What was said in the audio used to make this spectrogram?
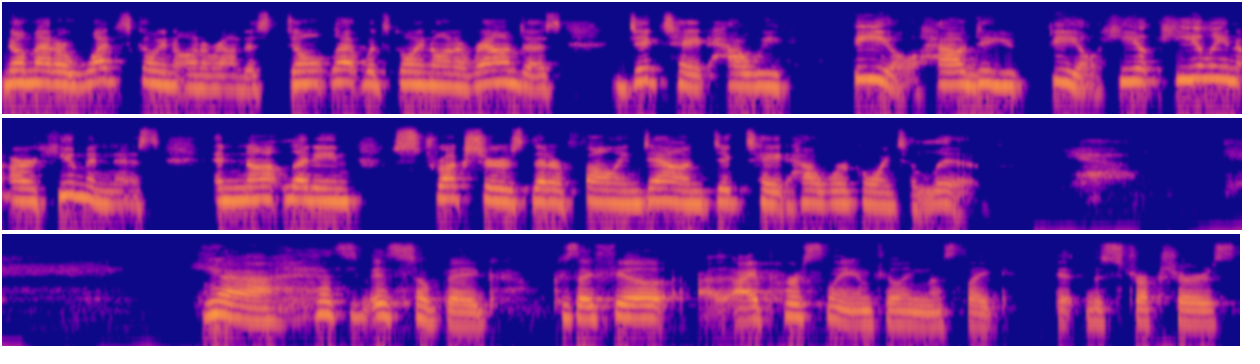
no matter what's going on around us. Don't let what's going on around us dictate how we feel? How do you feel? Heal, healing our humanness and not letting structures that are falling down dictate how we're going to live. Yeah. Yeah it's it's so big because i feel i personally am feeling this like it, the structures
